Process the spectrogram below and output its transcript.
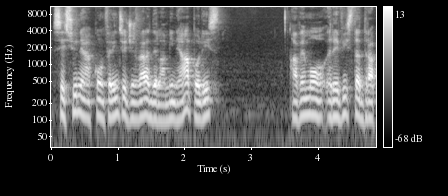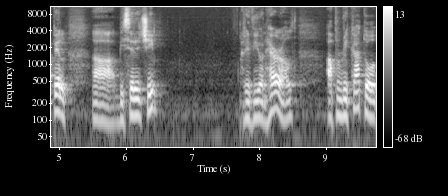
sesiunea conferinței generale de la Minneapolis, avem o revistă drapel a bisericii, Review and Herald, a publicat o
